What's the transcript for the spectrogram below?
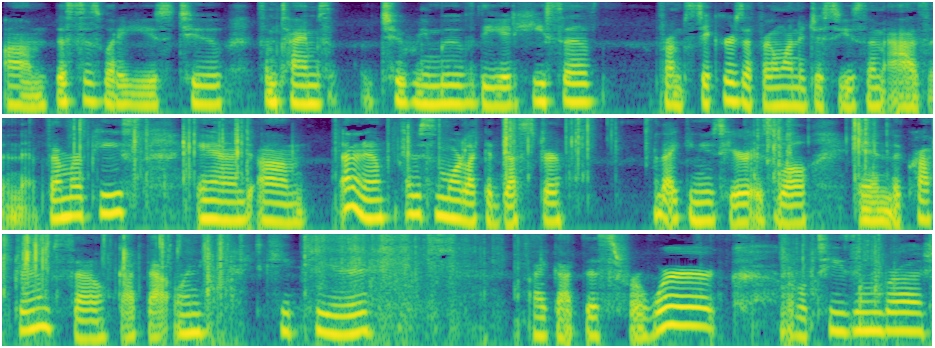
Um, this is what I use to sometimes to remove the adhesive from stickers if I want to just use them as an ephemera piece. And um, I don't know, this is more like a duster that I can use here as well in the craft room. So got that one to keep here. I got this for work, little teasing brush.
